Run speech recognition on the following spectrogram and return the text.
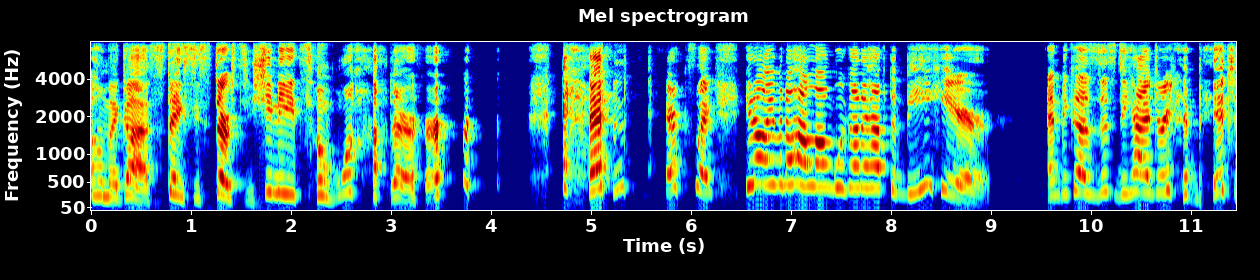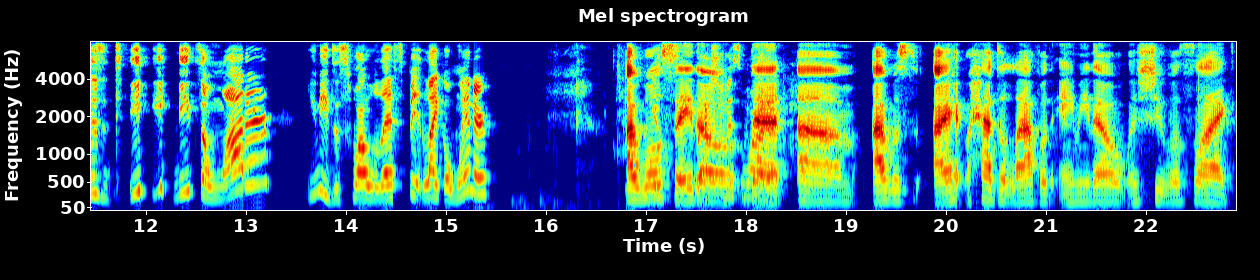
"Oh my God, Stacy's thirsty. She needs some water." and Eric's like, "You don't even know how long we're gonna have to be here." And because this dehydrated bitch is needs some water, you need to swallow that spit like a winner. I will say though that um I was I had to laugh with Amy though when she was like,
